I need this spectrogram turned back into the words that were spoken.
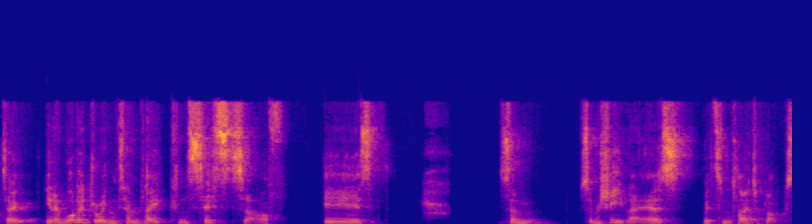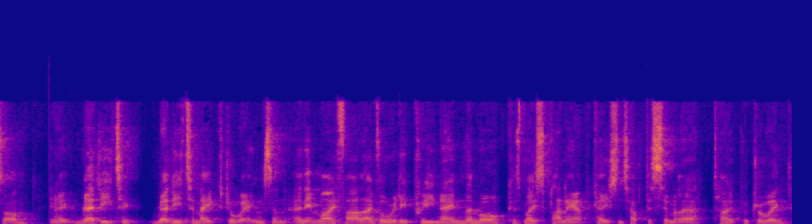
So, you know, what a drawing template consists of is some some sheet layers with some title blocks on, you know, ready to ready to make drawings. And, and in my file, I've already pre-named them all because most planning applications have the similar type of drawing.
